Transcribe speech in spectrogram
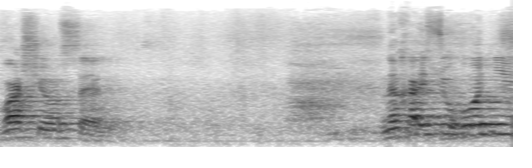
в ваші оселі. Нехай сьогодні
